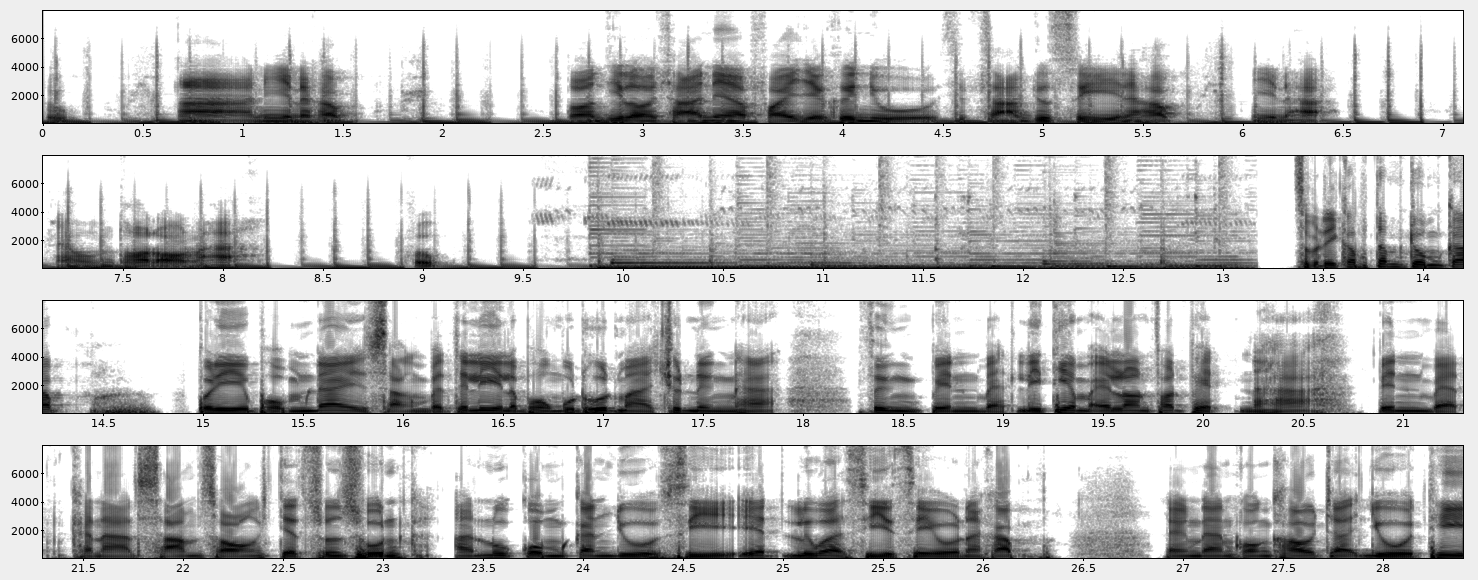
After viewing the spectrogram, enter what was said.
ปึ๊บอ่านี่นะครับ ตอนที่เราใช้เนี่ยไฟจะขึ้นอยู่ 13.4 นะครับ นี่นะฮะเดี๋ยวผมถอดออกนะฮะปึ๊บสวัสดีครับท่านผู้ชมครับพอดีผมได้สั่งแบตเตอรี่ลำโพงบลูทูธมาชุดหนึ่งนะฮะ ซึ่งเป็นแบตลิเธียมไอรอนฟอสเฟตนะฮะ เป็นแบตขนาด 32700 อนุกรมกันอยู่ 4S หรือว่า 4 เซลล์นะครับ แรงดันของเขาจะอยู่ที่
